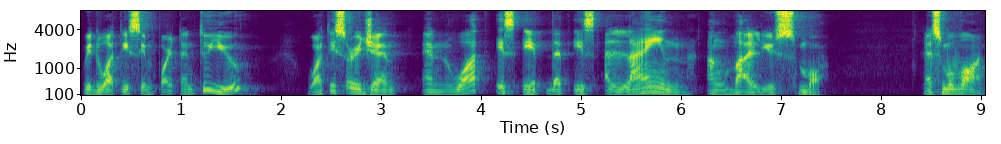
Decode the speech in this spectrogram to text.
with what is important to you, what is urgent, and what is it that is aligned ang values mo. Let's move on.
